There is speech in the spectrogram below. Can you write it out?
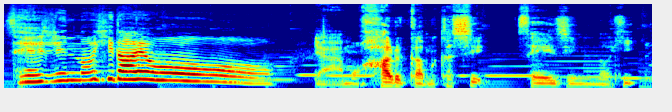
成人の日だよ。いやーもう遥か昔、成人の日。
